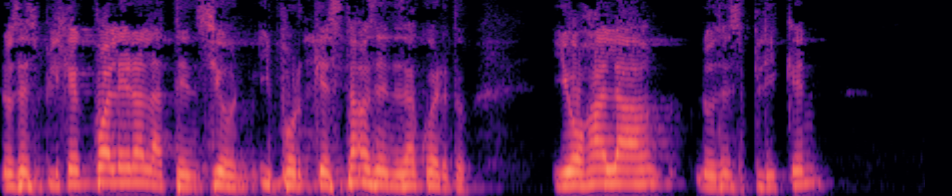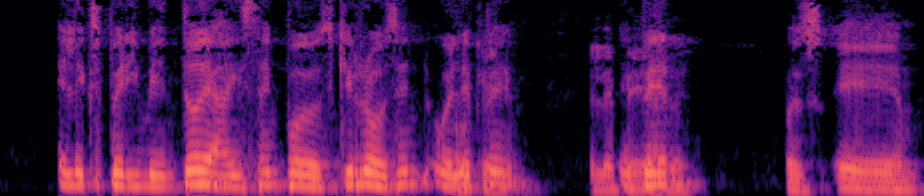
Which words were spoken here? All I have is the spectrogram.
nos explique cuál era la tensión y por qué estabas en desacuerdo. Y ojalá nos expliquen el experimento de Einstein, Podolsky, Rosen o el, EP, el EPR. Pues eh,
